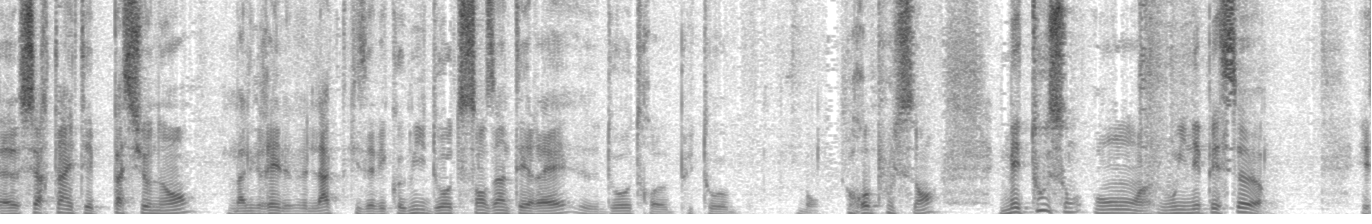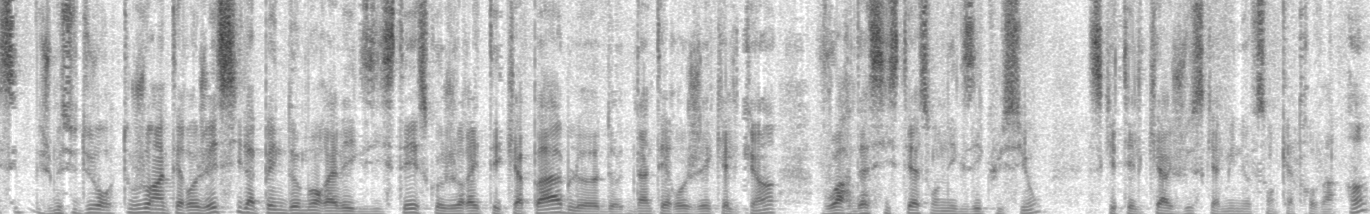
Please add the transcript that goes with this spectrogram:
Euh, certains étaient passionnants, malgré l'acte qu'ils avaient commis, d'autres sans intérêt, euh, d'autres plutôt bon, repoussants. Mais tous ont une épaisseur. Et je me suis toujours, interrogé si la peine de mort avait existé, est-ce que j'aurais été capable d'interroger quelqu'un, voire d'assister à son exécution, ce qui était le cas jusqu'à 1981.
